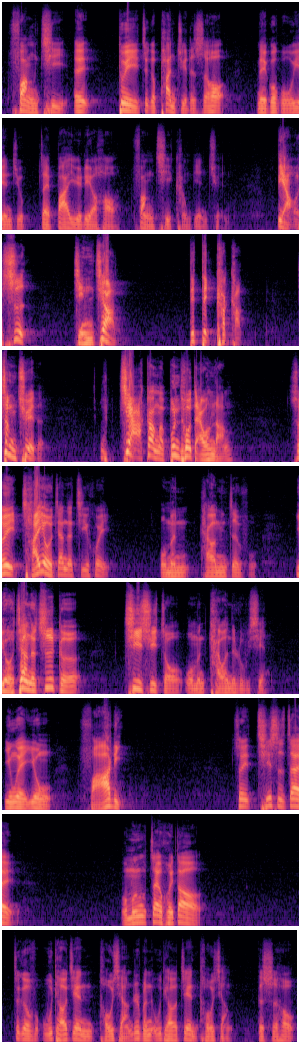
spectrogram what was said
放弃，呃。对这个判决的时候，美国国务院就在八月六号放弃抗辩权，表示警驾的的咔咔正确的架杠啊，奔头台湾狼，所以才有这样的机会，我们台湾民政府有这样的资格继续走我们台湾的路线，因为用法理，所以其实，在我们再回到这个无条件投降，日本无条件投降的时候，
